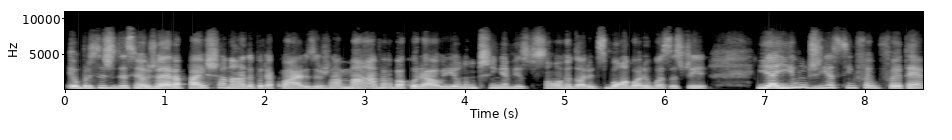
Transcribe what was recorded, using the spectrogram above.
eu preciso dizer assim, eu já era apaixonada por Aquários, eu já amava Bacurau e eu não tinha visto som ao redor. Eu disse, bom, agora eu vou assistir. E aí um dia, assim, foi, foi até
